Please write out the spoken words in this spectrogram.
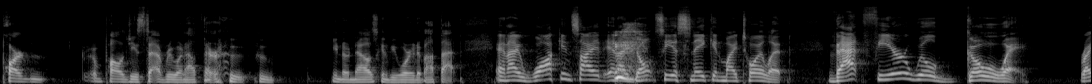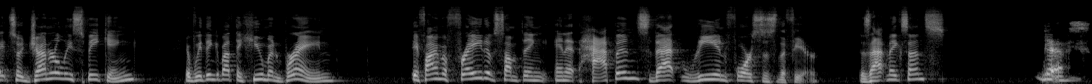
pardon apologies to everyone out there who who you know now is going to be worried about that. And I walk inside and I don't see a snake in my toilet, that fear will go away. Right? So generally speaking, if we think about the human brain, if I'm afraid of something and it happens, that reinforces the fear. Does that make sense? Yes.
